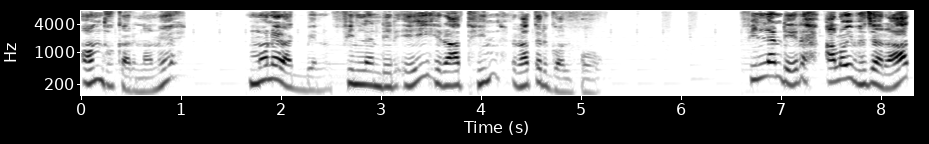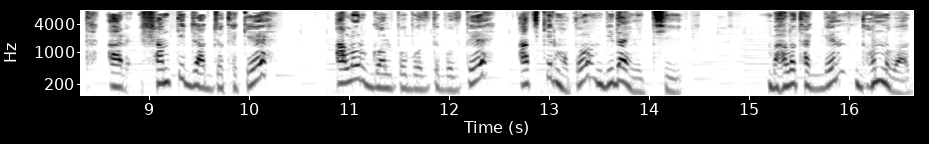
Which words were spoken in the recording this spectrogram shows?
অন্ধকার নামে, মনে রাখবেন ফিনল্যান্ডের এই রাতহীন রাতের গল্প। ফিনল্যান্ডের আলোয় ভেজা রাত আর শান্তির রাজ্য থেকে আলোর গল্প বলতে বলতে আজকের মতো বিদায় নিচ্ছি। ভালো থাকবেন, ধন্যবাদ।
